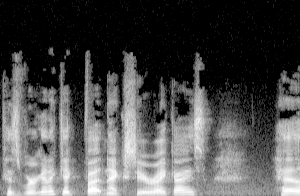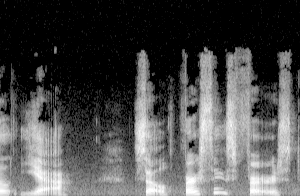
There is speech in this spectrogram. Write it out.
Because we're going to kick butt next year, right, guys? Hell yeah. So, first things first,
